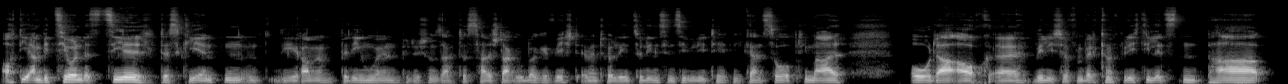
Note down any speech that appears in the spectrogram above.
auch die Ambition, das Ziel des Klienten und die Rahmenbedingungen, wie du schon sagtest, halt stark Übergewicht, eventuell Insulinsensibilität nicht ganz so optimal. Oder auch, äh, will ich auf dem Wettkampf, will ich die letzten paar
